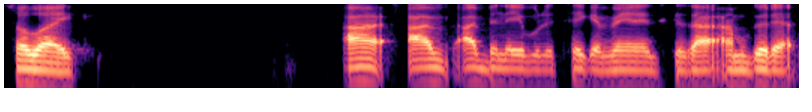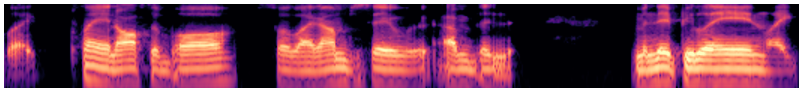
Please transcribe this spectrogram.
So like I I've I've been able to take advantage because I'm good at like playing off the ball. So like I'm just able I've been manipulating like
